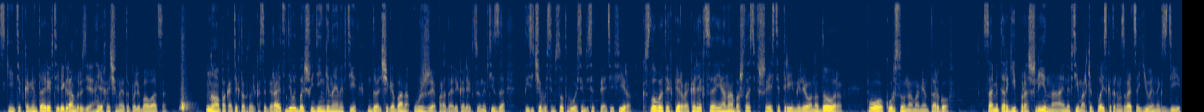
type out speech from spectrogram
скиньте в комментарии в Телеграм, друзья, я хочу на это полюбоваться. Ну а пока TikTok только собирается делать большие деньги на NFT, Dolce Gabbana уже продали коллекцию NFT за 1885 эфиров. К слову, это их первая коллекция, и она обошлась в 6,3 миллиона долларов по курсу на момент торгов. Сами торги прошли на NFT Marketplace, который называется UNXD,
